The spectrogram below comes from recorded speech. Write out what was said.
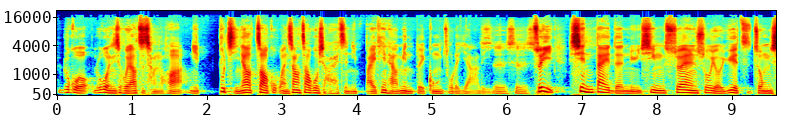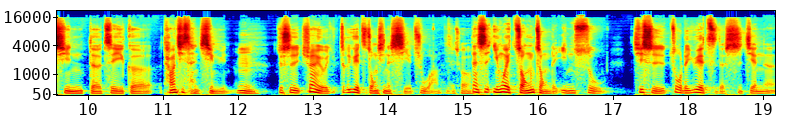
如果如果你是回到职场的话，你。不仅要照顾晚上照顾小孩子，你白天还要面对工作的压力。是是，所以现代的女性虽然说有月子中心的这一个，台湾其实很幸运，嗯，就是虽然有这个月子中心的协助啊，没错，但是因为种种的因素，其实做的月子的时间呢。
